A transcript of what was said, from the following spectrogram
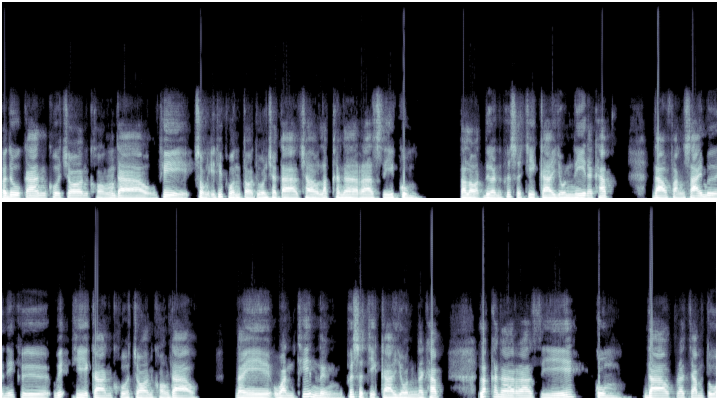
มาดูการโคจรของดาวที่ส่งอิทธิพลต่อดวงชะตาชาวลัคนาราศีกุม ตลอดเดือนพฤศจิกายนนี้นะครับ ดาวฝั่งซ้ายมือนี้คือวิถีการโคจรของดาว ในวันที่หนึ่งพฤศจิกายนนะครับ ลัคนาราศีกุม ดาวประจำตัว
